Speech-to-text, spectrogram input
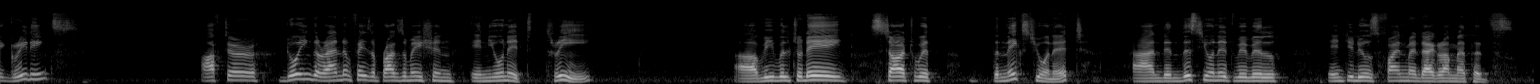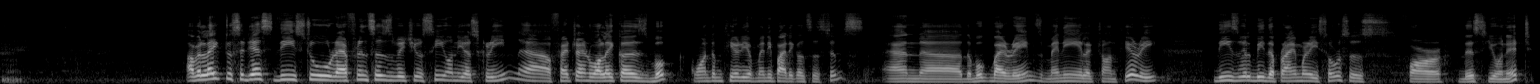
Okay, greetings. After doing the random phase approximation in unit 3, uh, we will today start with the next unit and in this unit we will introduce Feynman diagram methods. I would like to suggest these two references which you see on your screen uh, Fetter and Walecka's book Quantum Theory of Many Particle Systems and uh, the book by Raimes Many Electron Theory. These will be the primary sources for this unit.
